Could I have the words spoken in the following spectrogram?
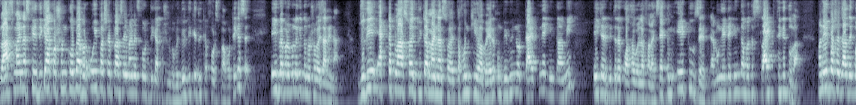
প্লাস মাইনাসকে দিকে আকর্ষণ করবে, আবার ওই পাশের প্লাস এই মাইনাসকে ওর দিকে আকর্ষণ করবে। দুই দিকে দুইটা ফোর্স পাবো, ঠিক আছে? এই ব্যাপারগুলো কিন্তু আমরা সবাই জানি না। যদি একটা প্লাস হয়, দুইটা মাইনাস হয়, তখন কি হবে? এরকম বিভিন্ন টাইপ নিয়ে কিন্তু আমি এইটার ভিতরে কথা বলে ফেলাইছি, একদম এ টু জেড এবং এটা কিন্তু আমাদের স্লাইড থেকে তোলা। মানে এই পাশে যা দেখব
